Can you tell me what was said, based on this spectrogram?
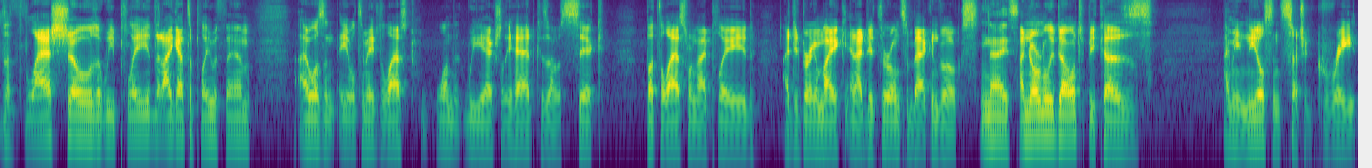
the last show that we played that I got to play with them, I wasn't able to make the last one that we actually had because I was sick. But the last one I played, I did bring a mic and I did throw in some back invokes. Nice. I normally don't because, I mean, Nielsen's such a great.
